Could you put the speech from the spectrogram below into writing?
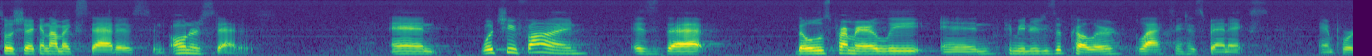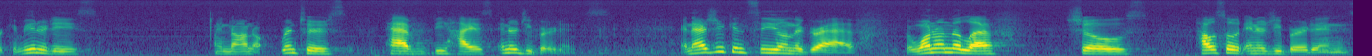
socioeconomic status, and owner status. And what you find is that those primarily in communities of color, blacks and Hispanics, and poor communities, and non-renters have the highest energy burdens. And as you can see on the graph, the one on the left shows household energy burdens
